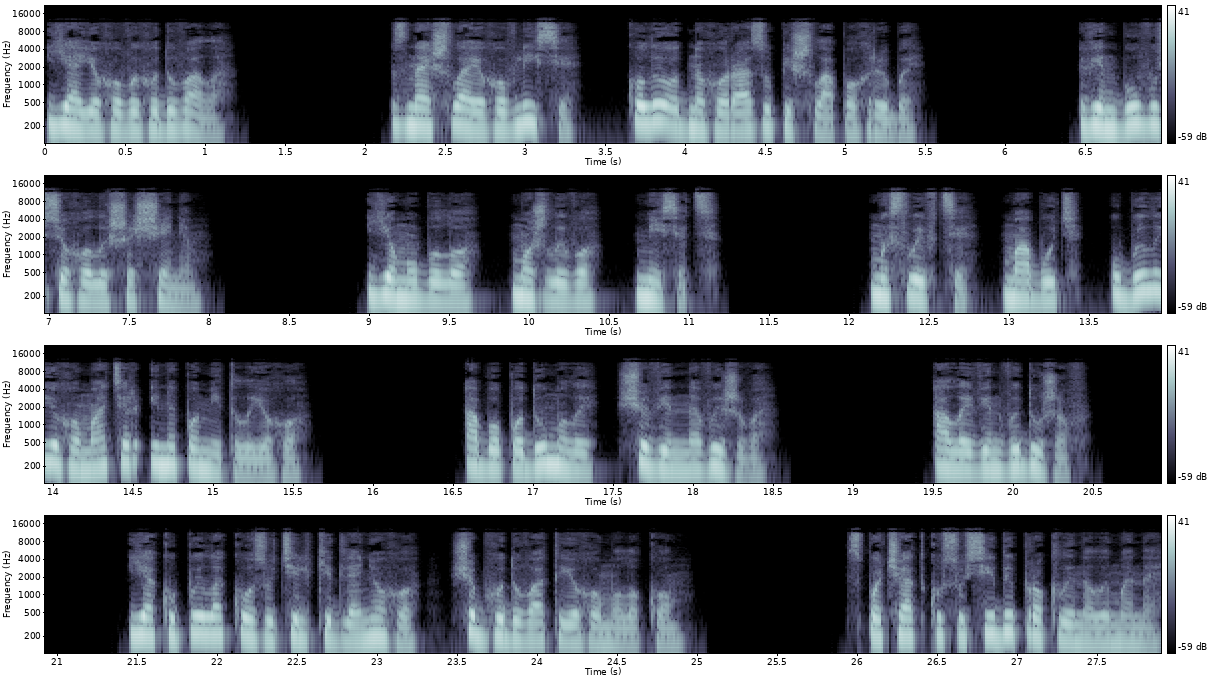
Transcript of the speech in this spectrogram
Я його вигодувала. Знайшла його в лісі, коли одного разу пішла по гриби. Він був усього лише щеням. Йому було, можливо, місяць. Мисливці, мабуть, убили його матір і не помітили його. Або подумали, що він не виживе. Але він видужав. Я купила козу тільки для нього, щоб годувати його молоком. Спочатку сусіди проклинали мене.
